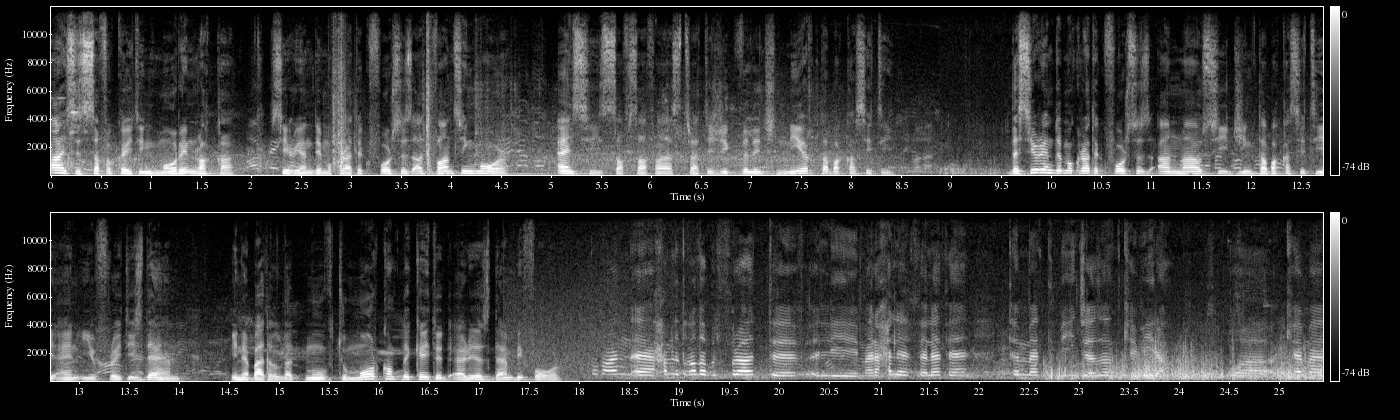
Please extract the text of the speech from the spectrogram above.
ISIS suffocating more in Raqqa, Syrian Democratic Forces advancing more, and seize Safsafa strategic village near Tabqa city. The Syrian Democratic Forces are now sieging Tabqa city and Euphrates Dam in a battle that moved to more complicated areas than before. طبعا حملة غضب الفرات لمراحلها الثلاثة تمت بإنجازات كبيرة وكما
